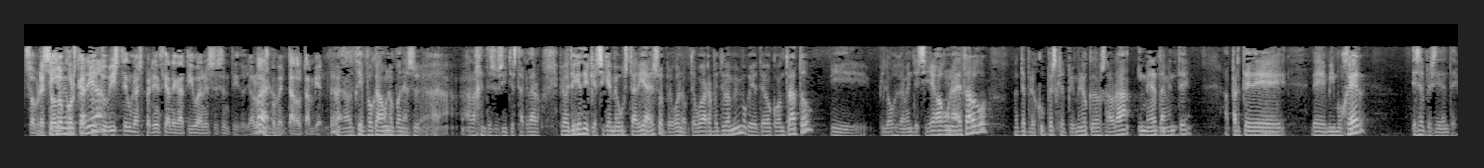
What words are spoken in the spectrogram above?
Sobre que todo porque gustaría- tú tuviste una experiencia negativa en ese sentido. Ya lo Bueno. has comentado también. Pero bueno, el tiempo cada uno pone a, su- a- a la gente en su sitio, está claro. Pero te quiero decir que sí que me gustaría eso, pero bueno, te voy a repetir lo mismo, que yo tengo contrato y, y lógicamente si llega alguna vez algo, no te preocupes que el primero que lo sabrá inmediatamente, aparte de, de mi mujer, es el presidente.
